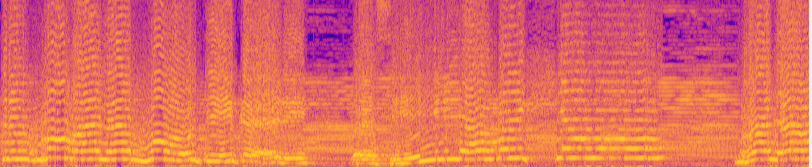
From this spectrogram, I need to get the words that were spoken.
त्रिभुवनभूतिकरि प्रसीद मह्यम्। भगवति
